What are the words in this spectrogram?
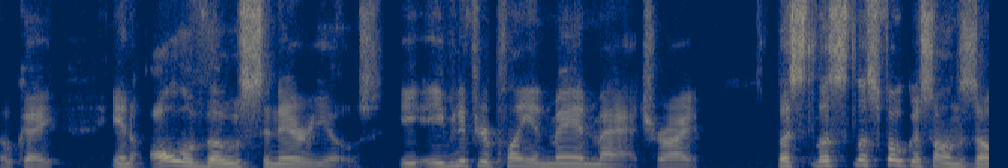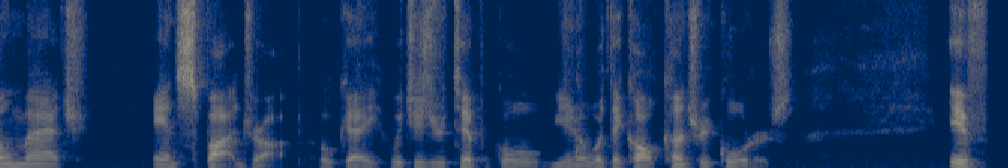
Okay. In all of those scenarios, e- even if you're playing man match, right, let's let's let's focus on zone match and spot drop. Okay, which is your typical, you know, what they call country quarters if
